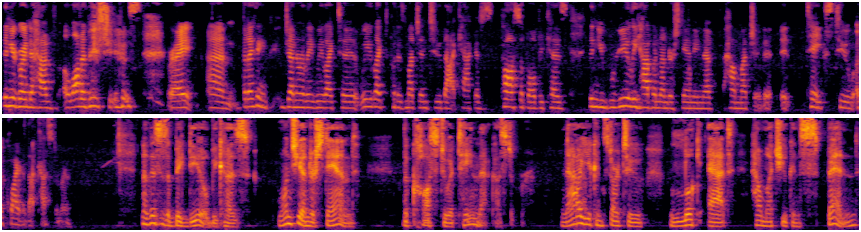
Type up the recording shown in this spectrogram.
then you're going to have a lot of issues, right? Um, but I think generally we like to we like to put as much into that CAC as possible because then you really have an understanding of how much it, it, it takes to acquire that customer. Now this is a big deal because once you understand the cost to attain that customer, now you can start to look at how much you can spend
